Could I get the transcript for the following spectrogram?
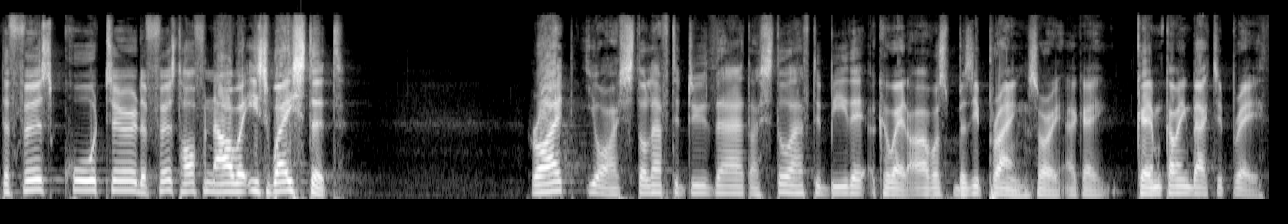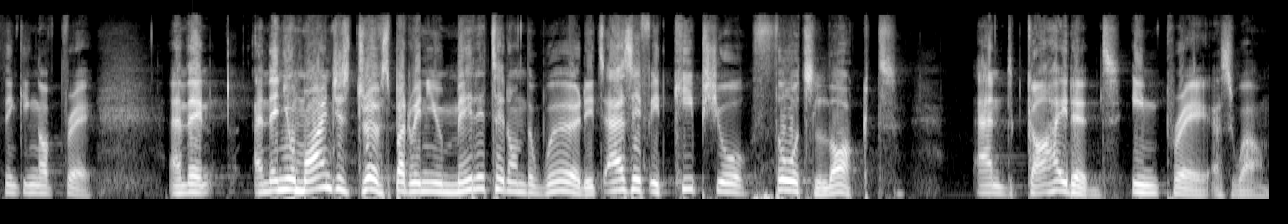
the first quarter, the first half an hour is wasted. Right? Yo, I still have to do that. I still have to be there. Okay, wait, I was busy praying. Sorry. Okay. Okay, I'm coming back to prayer, thinking of prayer. And then and then your mind just drifts, but when you meditate on the word, it's as if it keeps your thoughts locked and guided in prayer as well.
